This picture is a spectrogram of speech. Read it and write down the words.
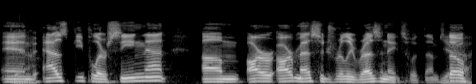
And yeah. as people are seeing that, um, our our message really resonates with them. Yeah. So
